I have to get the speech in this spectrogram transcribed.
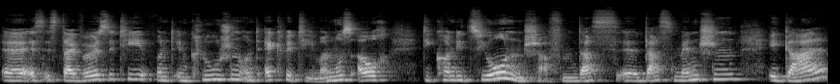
Äh, es ist Diversity und Inclusion und Equity. Man muss auch die Konditionen schaffen, dass, dass Menschen, egal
